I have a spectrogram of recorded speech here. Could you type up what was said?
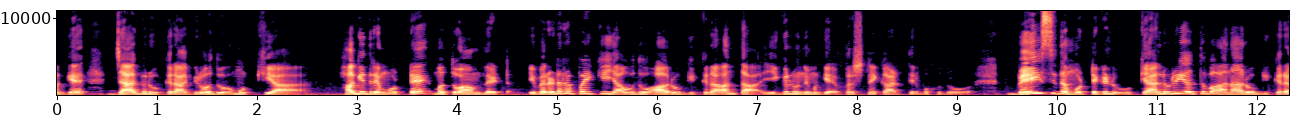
ಬಗ್ಗೆ ಜಾಗರೂಕರಾಗಿರೋದು ಮುಖ್ಯ. ಹಾಗಿದ್ರೆ ಮೊಟ್ಟೆ ಮತ್ತು ಆಮ್ಲೆಟ್. ಇವೆರಡರ ಪೈಕಿ ಯಾವುದು ಆರೋಗ್ಯಕರ ಅಂತ ಈಗಲೂ ನಿಮಗೆ ಪ್ರಶ್ನೆ ಕಾಡ್ತಿರಬಹುದು. ಬೇಯಿಸಿದ ಮೊಟ್ಟೆಗಳು ಕ್ಯಾಲೋರಿ ಅಥವಾ ಅನಾರೋಗ್ಯಕರ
